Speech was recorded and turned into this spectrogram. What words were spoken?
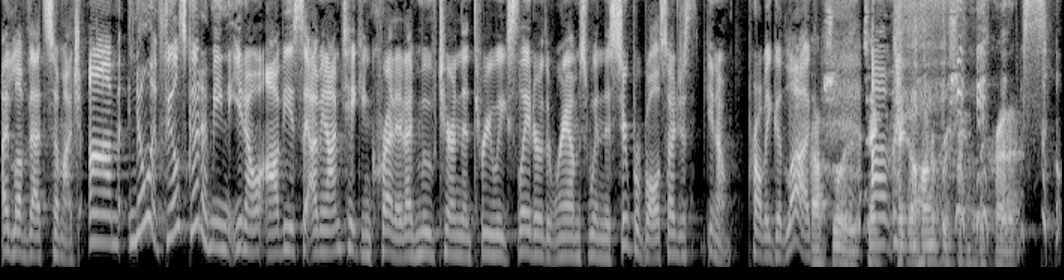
I love that so much. Um, no, it feels good. I mean, you know, obviously, I mean, I'm taking credit. I moved here and then three weeks later, the Rams win the Super Bowl. So I just, you know, probably good luck. Absolutely, take Um, take hundred percent of the credit. So-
